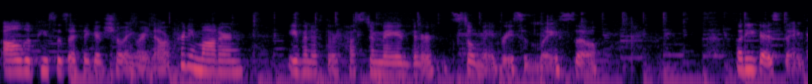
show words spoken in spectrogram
All the pieces I think I'm showing right now are pretty modern. Even if they're custom made, they're still made recently. So what do you guys think?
